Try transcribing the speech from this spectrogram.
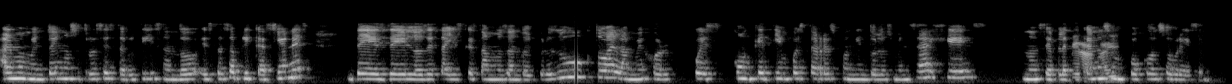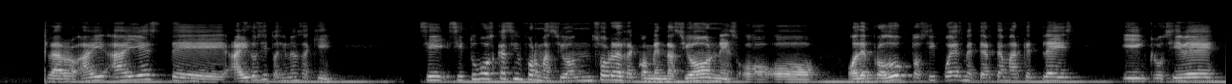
al momento de nosotros estar utilizando estas aplicaciones? Desde los detalles que estamos dando al producto, a lo mejor, pues, con qué tiempo está respondiendo los mensajes. No sé, platícanos un poco sobre eso. Claro, hay, hay, este, hay dos situaciones aquí. Si, si tú buscas información sobre recomendaciones o, o, de productos, sí puedes meterte a Marketplace e inclusive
